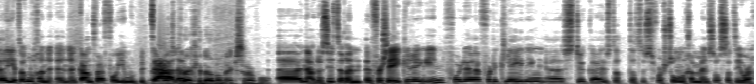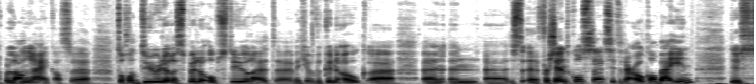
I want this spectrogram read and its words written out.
eh, je hebt ook nog een, een account waarvoor je moet En wat betalen. krijg je daar dan extra voor? Eh, nou, dan zit er een, een verzekering in voor de, voor de kledingstukken. dus dat, dat is voor sommige mensen was dat heel erg belangrijk. Als ze toch wat duurdere spullen opsturen. Het, eh, weet je, we kunnen ook een, een, dus, verzendkosten, het zitten daar ook al bij in. Dus,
